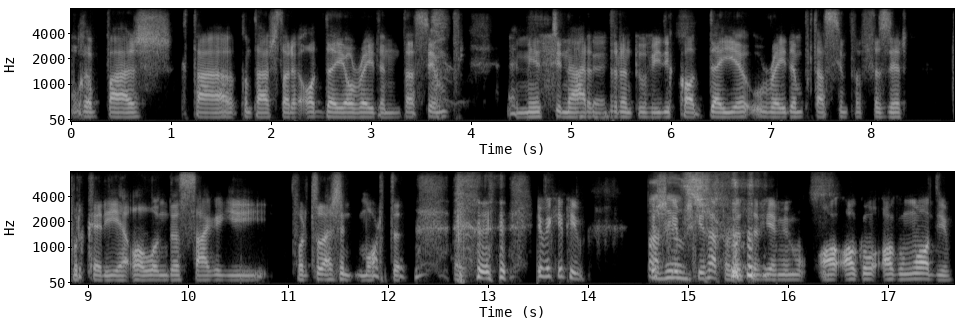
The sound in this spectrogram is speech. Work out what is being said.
o rapaz que está a contar a história odeia o Raiden, está sempre a mencionar Ok. durante o vídeo que odeia o Raiden por estar sempre a fazer porcaria ao longo da saga e pôr toda a gente morta. eu fiquei tipo, Pá, eu cheguei a pesquisar para ver se havia mesmo al- algum, algum ódio.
